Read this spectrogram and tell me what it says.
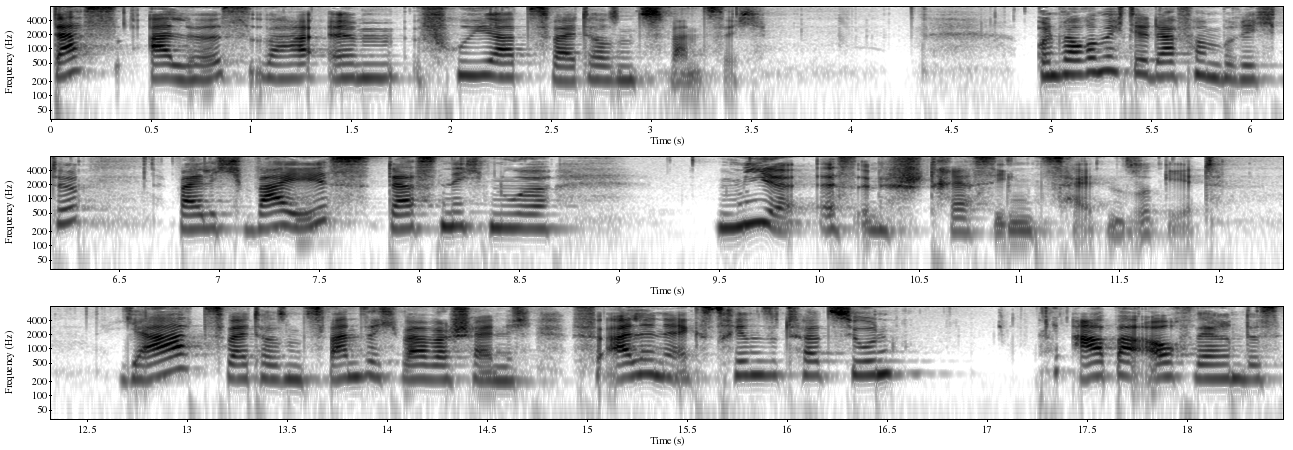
Das alles war im Frühjahr 2020. Und warum ich dir davon berichte? Weil ich weiß, dass nicht nur mir es in stressigen Zeiten so geht. Ja, 2020 war wahrscheinlich für alle eine Extremsituation, aber auch während des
